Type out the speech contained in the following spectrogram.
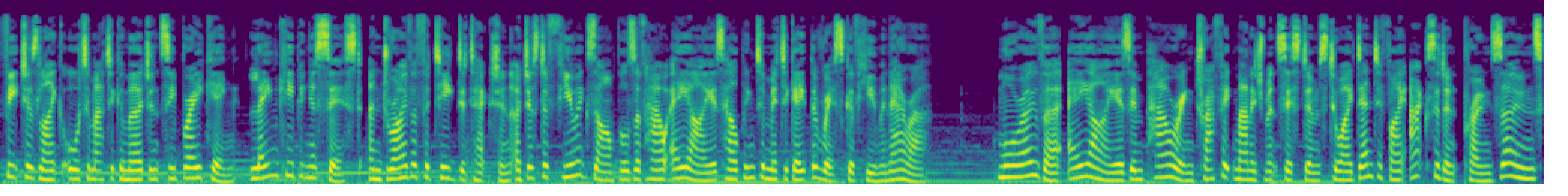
Features like automatic emergency braking, lane keeping assist, and driver fatigue detection are just a few examples of how AI is helping to mitigate the risk of human error. Moreover, AI is empowering traffic management systems to identify accident-prone zones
